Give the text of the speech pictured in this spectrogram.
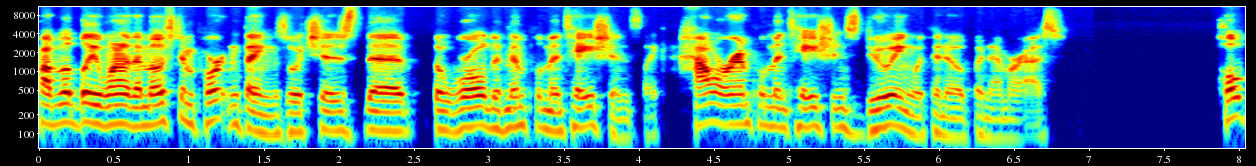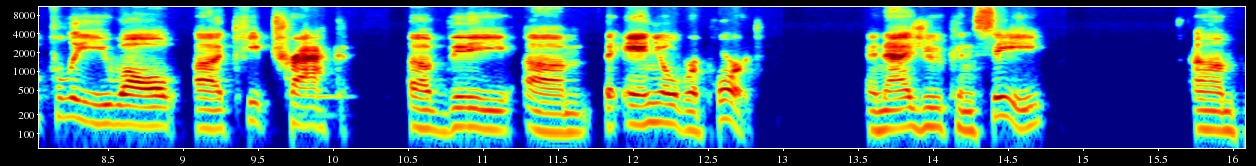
probably one of the most important things, which is the, the world of implementations. Like how are implementations doing within OpenMRS? Hopefully you all uh, keep track of the, um, the annual report. And as you can see, um,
